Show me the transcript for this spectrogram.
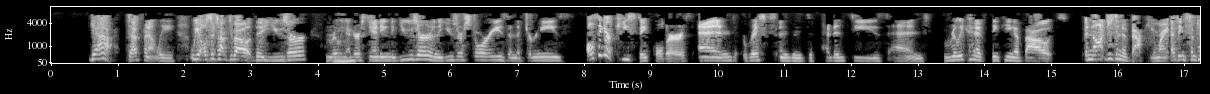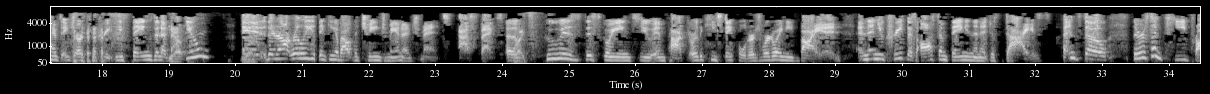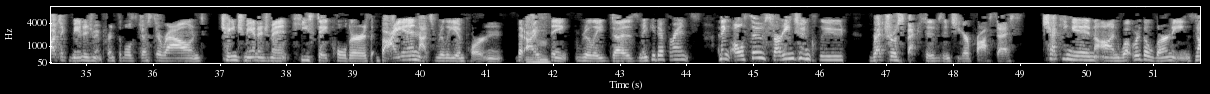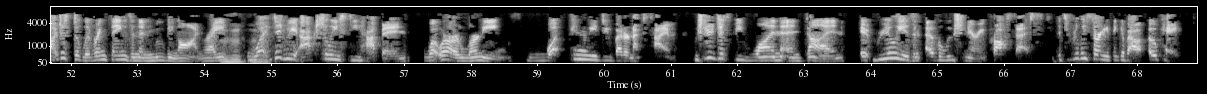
Yeah, definitely. We also talked about the user, really mm-hmm. understanding the user and the user stories and the journeys also your key stakeholders and risks and dependencies and really kind of thinking about and not just in a vacuum, right? I think sometimes HR can create these things in a yep. vacuum and they're not really thinking about the change management aspect of right. who is this going to impact or the key stakeholders, where do I need buy-in? And then you create this awesome thing and then it just dies. And so there's some key project management principles just around change management, key stakeholders, buy-in, that's really important that mm-hmm. I think really does make a difference. I think also starting to include retrospectives into your process, checking in on what were the learnings, not just delivering things and then moving on, right? Mm-hmm, mm-hmm. What did we actually see happen? What were our learnings? What can we do better next time? We shouldn't just be one and done. It really is an evolutionary process it's really starting to think about, okay,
